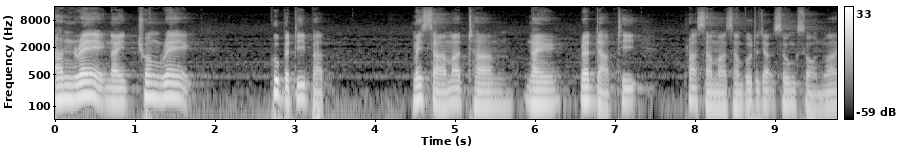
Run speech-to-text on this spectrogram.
อันแรกในช่วงแรก ผู้ปฏิบัติ ไม่สามารถทำในระดับที่พระสัมมาสัมพุทธเจ้าทรงสอนไว้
